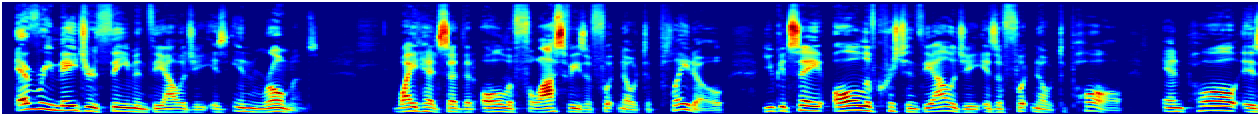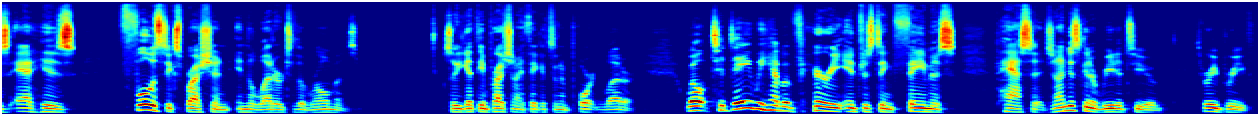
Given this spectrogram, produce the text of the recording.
every major theme in theology is in Romans. Whitehead said that all of philosophy is a footnote to Plato. You could say all of Christian theology is a footnote to Paul, and Paul is at his fullest expression in the letter to the Romans. So you get the impression I think it's an important letter. Well, today we have a very interesting, famous passage, and I'm just going to read it to you. It's very brief.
